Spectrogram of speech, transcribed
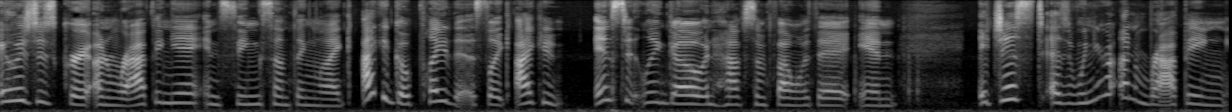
it was just great unwrapping it and seeing something like I could go play this. Like I could instantly go and have some fun with it and it just as when you're unwrapping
